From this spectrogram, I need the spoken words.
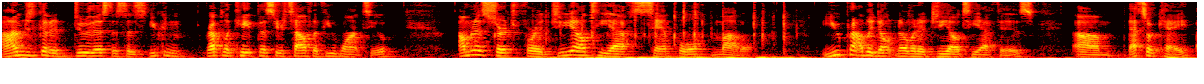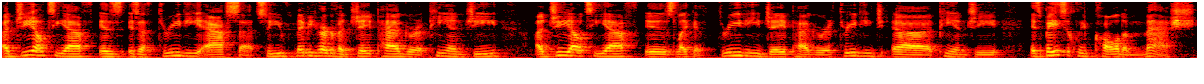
I'm just going to do this. This is you can replicate this yourself if you want to. I'm going to search for a GLTF sample model. You probably don't know what a GLTF is. Um, that's okay. A GLTF is is a 3D asset. So you've maybe heard of a JPEG or a PNG a GLTF is like a 3D JPEG or a 3D uh, PNG. It's basically called a mesh.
